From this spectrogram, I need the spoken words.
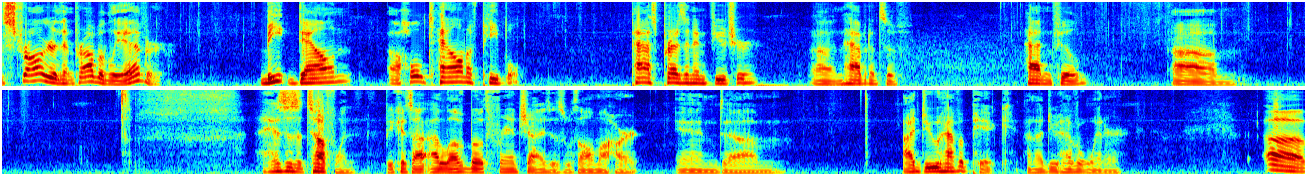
stronger than probably ever. Beat down a whole town of people, past, present, and future, uh, inhabitants of Haddonfield. Um, this is a tough one because I, I love both franchises with all my heart, and um, I do have a pick and I do have a winner. Uh,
